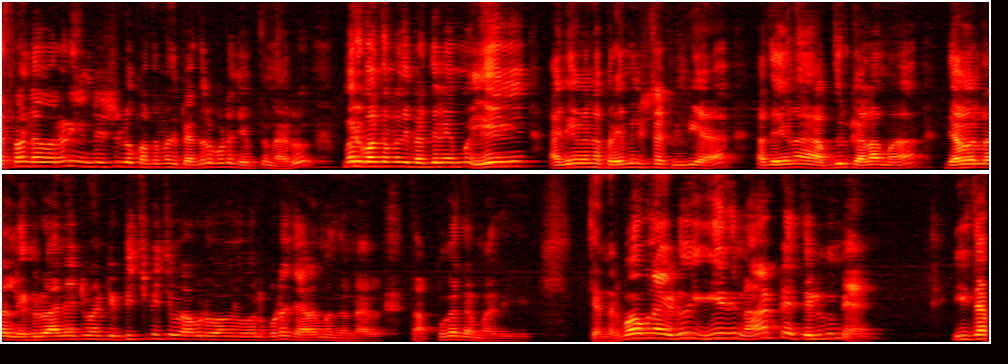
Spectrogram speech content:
రెస్పాండ్ అవ్వాలని ఇండస్ట్రీలో కొంతమంది పెద్దలు కూడా చెప్తున్నారు. మరి కొంతమంది పెద్దలేమో ఏమి అదేమైనా ప్రైమ్ మినిస్టర్ ఆఫ్ ఇండియా అదేమైనా అబ్దుల్ కలామా జవహర్లాల్ నెహ్రూ అనేటువంటి పిచ్చి పిచ్చి వాగుడు వాగిన వాళ్ళు కూడా చాలామంది ఉన్నారు. తప్పు కదమ్మా అది. Chandrababu Naidu is not a Telugu man. ఈ ద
